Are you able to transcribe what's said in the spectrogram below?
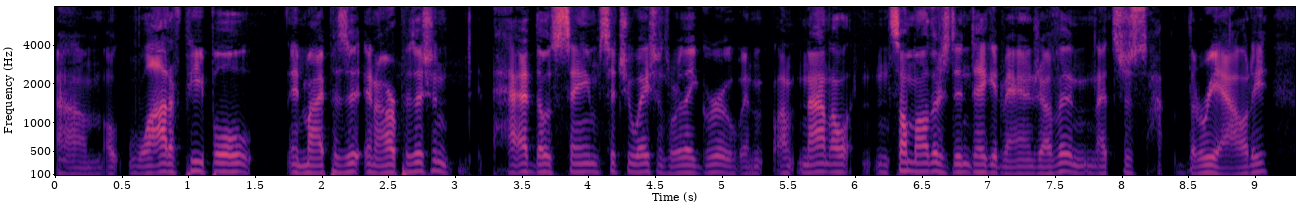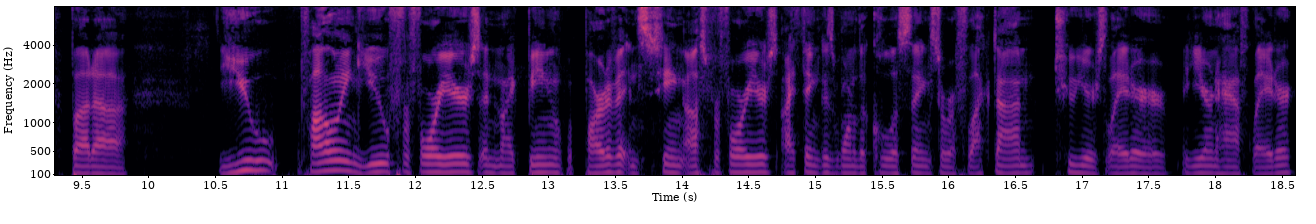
um, a lot of people in my posi- in our position had those same situations where they grew and uh, not a, and some others didn't take advantage of it and that's just the reality. But uh you following you for four years and like being a part of it and seeing us for four years, I think is one of the coolest things to reflect on two years later, a year and a half later,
